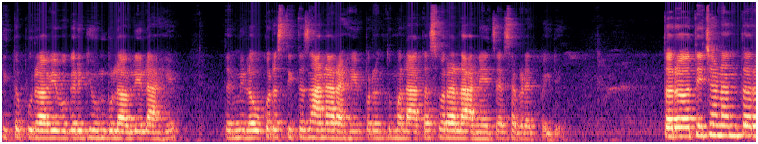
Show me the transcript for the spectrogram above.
तिथं पुरावे वगैरे घेऊन बोलावलेलं आहे. तर मी लवकरच तिथं जाणार आहे परंतु मला आता स्वराला आणायचं आहे सगळ्यात पहिले. तर त्याच्यानंतर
